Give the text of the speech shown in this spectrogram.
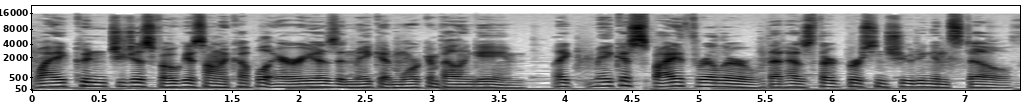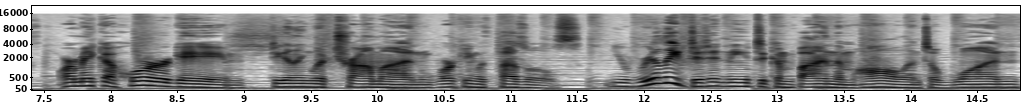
Why couldn't you just focus on a couple areas and make a more compelling game? Like, make a spy thriller that has third person shooting and stealth, or make a horror game dealing with trauma and working with puzzles. You really didn't need to combine them all into one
